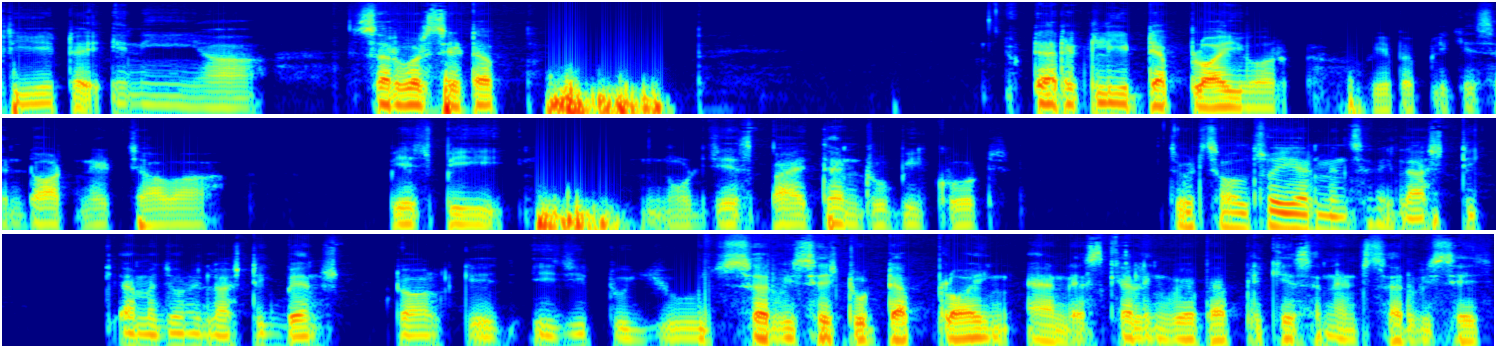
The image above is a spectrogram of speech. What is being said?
create any uh, server setup. You directly deploy your web application dot .NET Java PHP Node.js Python Ruby codes so it's also here mentioned Elastic Amazon Elastic Beanstalk is easy to use services to deploying and scaling web application and services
